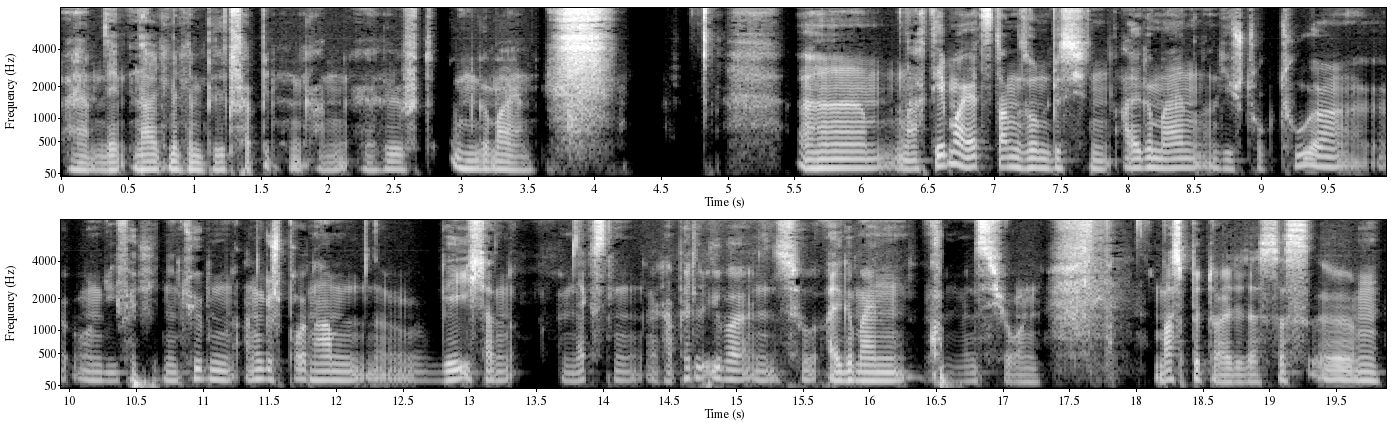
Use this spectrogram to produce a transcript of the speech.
ähm, den Inhalt mit einem Bild verbinden kann, äh, hilft ungemein. Ähm, nachdem wir jetzt dann so ein bisschen allgemein die Struktur äh, und die verschiedenen Typen angesprochen haben, äh, gehe ich dann im nächsten Kapitel über in, zu allgemeinen Konventionen. Was bedeutet das? Das ähm,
